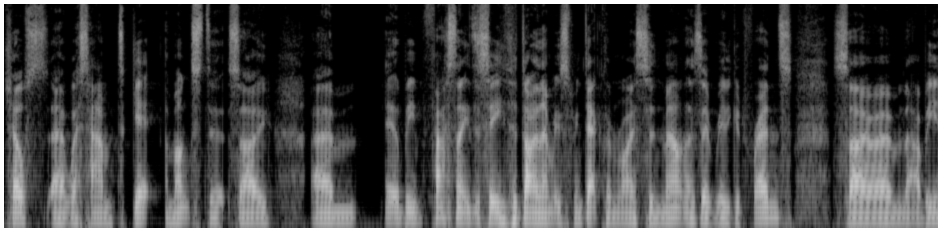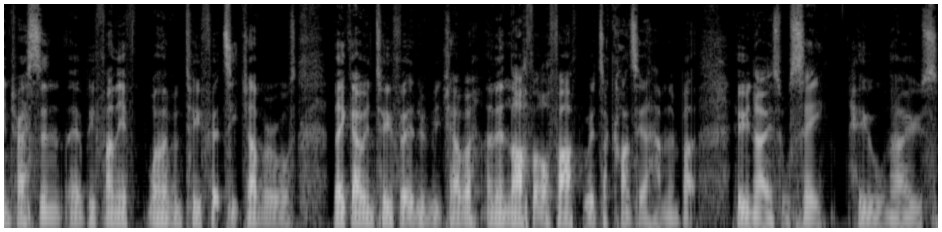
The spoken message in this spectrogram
Chelsea, uh, West Ham to get amongst it. So um, it'll be fascinating to see the dynamics between Declan Rice and Mount as they're really good friends. So um, that'll be interesting. It'll be funny if one of them two foots each other or they go in two footed with each other and then laugh it off afterwards. I can't see it happening, but who knows? We'll see. Who knows?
